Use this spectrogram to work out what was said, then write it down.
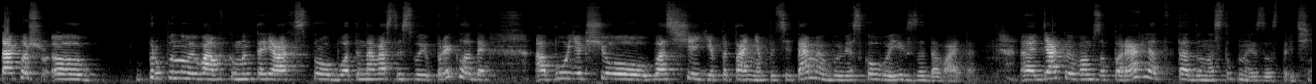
Також е, пропоную вам в коментарях спробувати навести свої приклади, або якщо у вас ще є питання по цій темі, обов'язково їх задавайте. Е, Дякую вам за перегляд та до наступної зустрічі.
